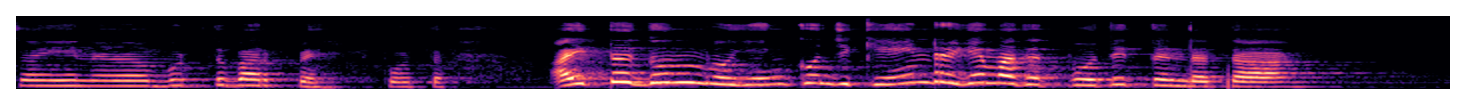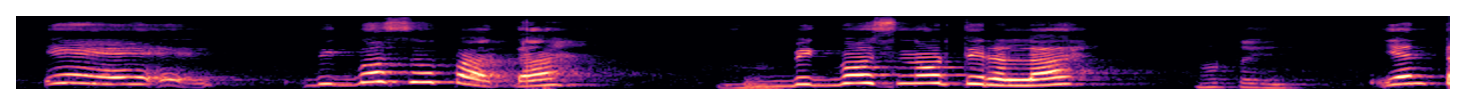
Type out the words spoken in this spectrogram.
ಸೊ ಏನು ಬುಟ್ಟು ಬರ್ಪೆ ಪೋತ. ಐತ ದುಂಬು ಎಂಕೊಂಜಿ ಕೇಂದ್ರಿಗೆ ಮದತ್ ಪೋತಿತ್ತಂಡತ್ತ ಏ ಬಿಗ್ ಬಾಸ್ ಸೂಪ ಆತ ಬಿಗ್ ಬಾಸ್ ನೋಡ್ತಿರಲ್ಲ? ನೋಡ್ತಾ ಇದ್ದೀನಿ. ಎಂತ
